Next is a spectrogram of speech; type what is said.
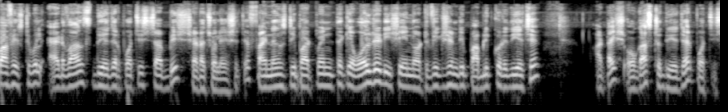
বা ফেস্টিভ্যাল অ্যাডভান্স দুই হাজার পঁচিশ ছাব্বিশ, সেটা চলে এসেছে। ফাইন্যান্স ডিপার্টমেন্ট থেকে অলরেডি সেই নোটিফিকেশনটি পাবলিক করে দিয়েছে আঠাইশ অগাস্ট দুই হাজার পঁচিশ।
